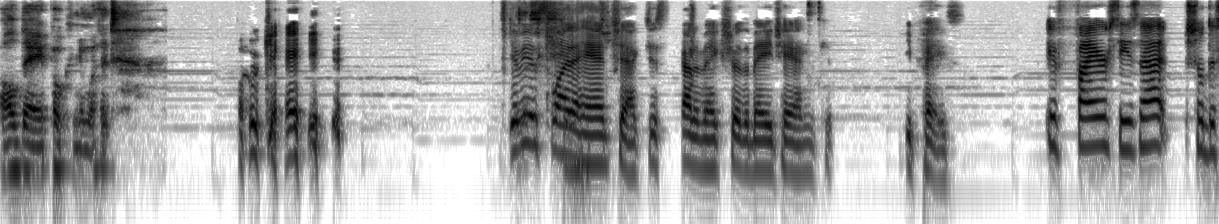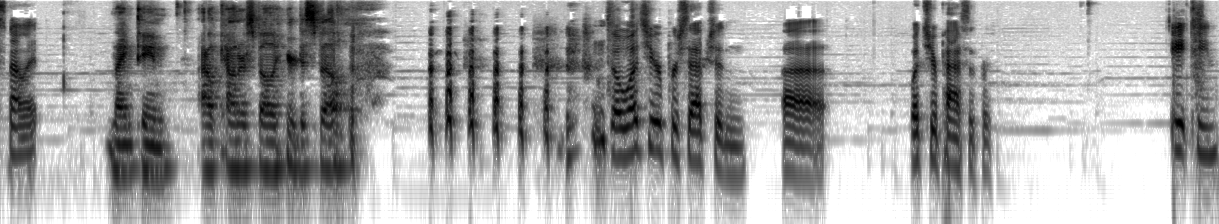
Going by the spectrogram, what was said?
all day, poking him with it. okay. Give me a sleight of hand check, just gotta make sure the mage hand can keep pace. If fire sees that, she'll dispel it. 19. I'll counterspell your dispel. So, what's your perception? Uh, what's your passive? Per- 18.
